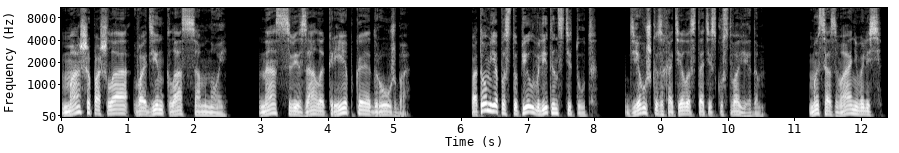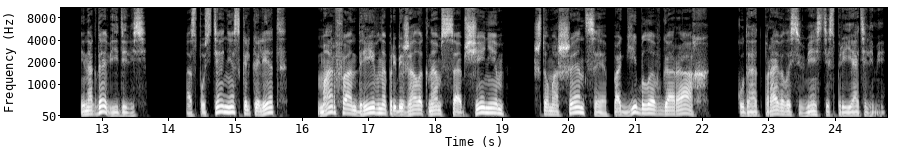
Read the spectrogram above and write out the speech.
Маша пошла в один класс со мной. Нас связала крепкая дружба. Потом я поступил в Лит-институт. Девушка захотела стать искусствоведом. Мы созванивались, иногда виделись. А спустя несколько лет Марфа Андреевна прибежала к нам с сообщением, что Машенция погибла в горах, куда отправилась вместе с приятелями.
